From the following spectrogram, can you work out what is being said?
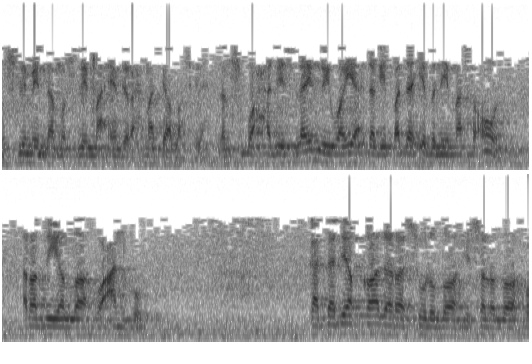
muslimin dan muslimat yang dirahmati Allah sekalian. Dan sebuah hadis lain riwayat daripada Ibni Mas'ud radhiyallahu anhu. Kata dia qala Rasulullah sallallahu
